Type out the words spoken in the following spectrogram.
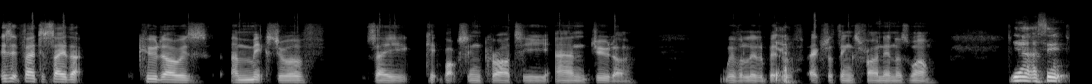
is it fair to say that kudo is a mixture of, say, kickboxing, karate, and judo, with a little bit yeah. of extra things thrown in as well? Yeah, I think.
